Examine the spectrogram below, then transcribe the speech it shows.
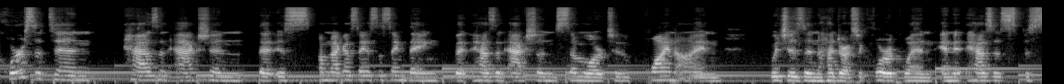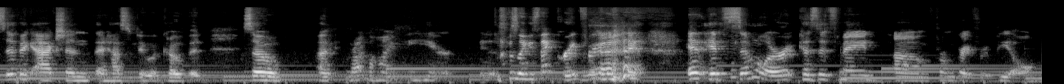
quercetin has an action that is, I'm not going to say it's the same thing, but has an action similar to quinine, which is in hydroxychloroquine, and it has a specific action that has to do with COVID. So, uh, right behind me here. I was like, is that grapefruit? it, it's similar because it's made um, from grapefruit peel.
